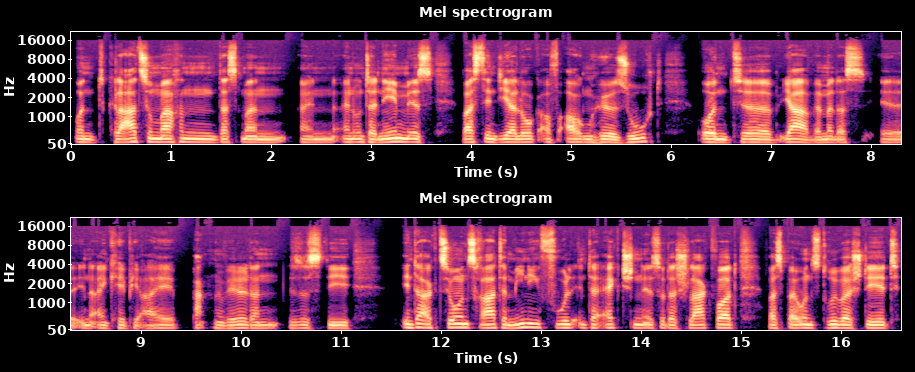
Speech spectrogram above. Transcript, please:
und klar zu machen, dass man ein, ein Unternehmen ist, was den Dialog auf Augenhöhe sucht. Und äh, ja, wenn man das äh, in ein KPI packen will, dann ist es die Interaktionsrate, Meaningful Interaction ist so das Schlagwort, was bei uns drüber steht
